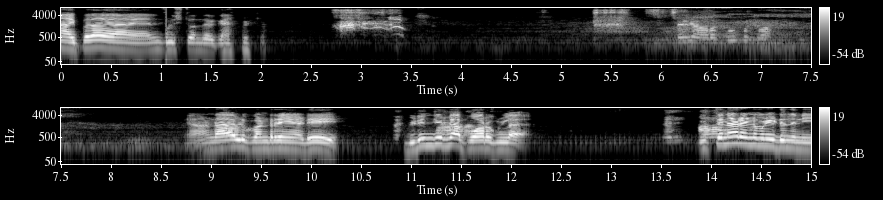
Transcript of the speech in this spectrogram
நான் இப்பதான் குளிச்சுட்டு வந்திருக்கேன். ஏன்டா இப்படி பண்றீங்க டேய்? விடிஞ்சிருடா போறக்குள்ள இத்தனை நேரம் என்ன பண்ணிட்டு இருந்த நீ?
